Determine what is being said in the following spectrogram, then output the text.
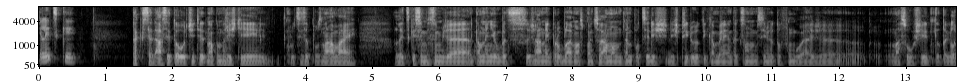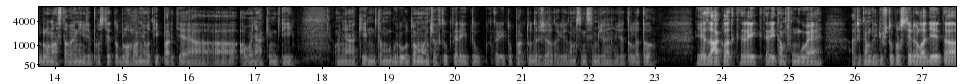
i lidsky. Tak se dá si to určitě na tom hřišti, kluci se poznávají lidsky si myslím, že tam není vůbec žádný problém, aspoň co já mám ten pocit, když, když přijdu do té kabiny, tak si myslím, že to funguje, že na souši to takhle bylo nastavené, že prostě to bylo hlavně o té partě a, a, a o nějakým tý, o nějakým tom gru, tom manšaftu, který tu, který tu partu držel, takže tam si myslím, že, že tohle je základ, který, který tam funguje a říkám, teď už to prostě doladit a,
